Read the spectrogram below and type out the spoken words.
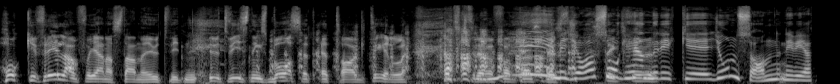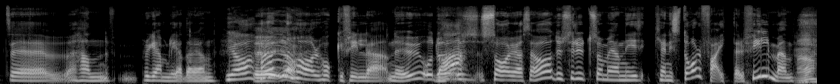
Hockeyfrillan får gärna stanna i utvid- utvisningsbåset ett tag till. Jag tyckte det var Nej, men jag såg. Henrik eh, Jonsson, ni vet eh, han programledaren. Ja. Han ja. har hockeyfrilla nu och då Va? sa jag så här, ah, du ser ut som en i Kenny Starfighter-filmen. Han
